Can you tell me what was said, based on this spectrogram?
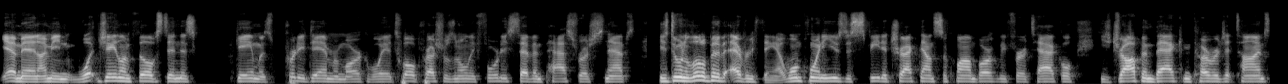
Yeah, man. I mean, what Jaelan Phillips did in this game was pretty damn remarkable. He had 12 pressures and only 47 pass rush snaps. He's doing a little bit of everything. At one point, he used his speed to track down Saquon Barkley for a tackle. He's dropping back in coverage at times.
